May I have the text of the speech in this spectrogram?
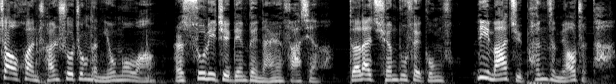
召唤传说中的牛魔王。而苏丽这边被男人发现了，得来全不费功夫，立马举喷子瞄准他。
